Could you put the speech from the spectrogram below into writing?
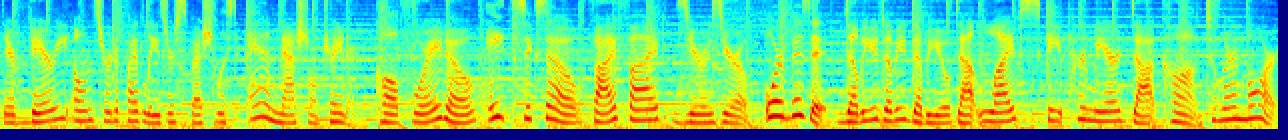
their very own certified laser specialist and national trainer. Call 480 860 5500 or visit www.lifescapepremier.com to learn more.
